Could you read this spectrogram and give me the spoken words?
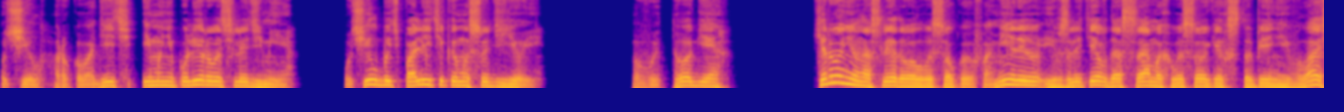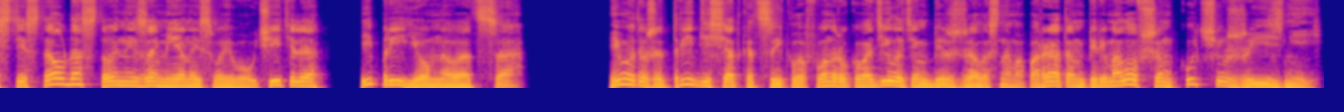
Учил руководить и манипулировать людьми. Учил быть политиком и судьей. В итоге Херонионас следовал высокую фамилию и, взлетев до самых высоких ступеней власти, стал достойной заменой своего учителя и приемного отца. И вот уже три десятка циклов он руководил этим безжалостным аппаратом, перемоловшим кучу жизней,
